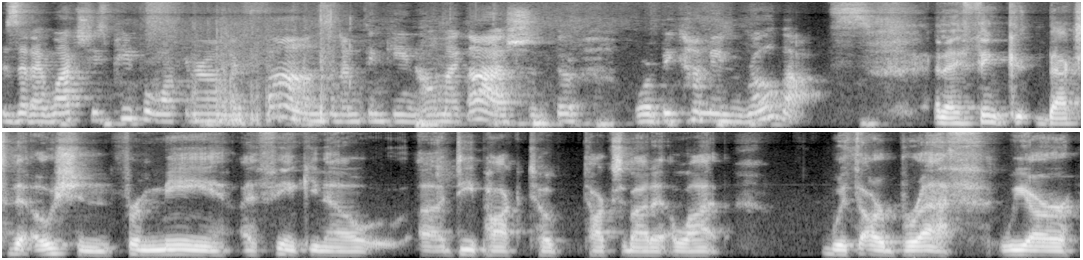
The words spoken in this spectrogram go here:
is that I watch these people walking around with phones and I'm thinking, oh my gosh, we're becoming robots. And I think back to the ocean for me, I think, you know, uh, Deepak to- talks about it a lot with our breath. We are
